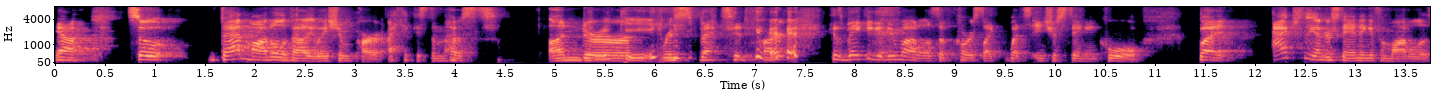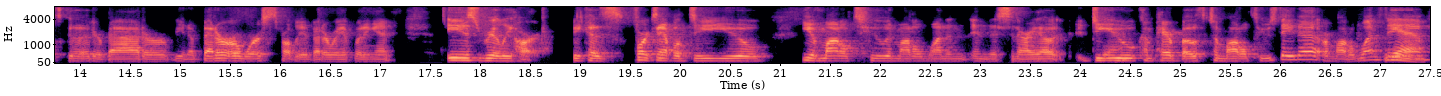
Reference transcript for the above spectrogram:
Yeah. So that model evaluation part, I think, is the most under respected part because making a new model is, of course, like what's interesting and cool. But actually understanding if a model is good or bad or you know better or worse is probably a better way of putting it is really hard. Because for example do you you have model two and model one in, in this scenario. Do yeah. you compare both to model two's data or model one's data? Yeah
